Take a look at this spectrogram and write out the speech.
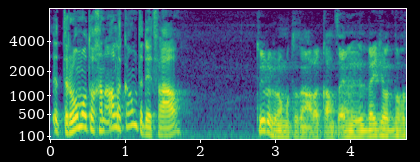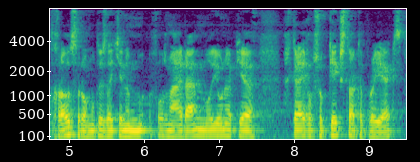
het rommelt toch aan alle kanten, dit verhaal? Tuurlijk rommelt het aan alle kanten. En weet je wat nog het grootste rommelt? Is dat je een, volgens mij ruim een miljoen heb je gekregen op zo'n Kickstarter project.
